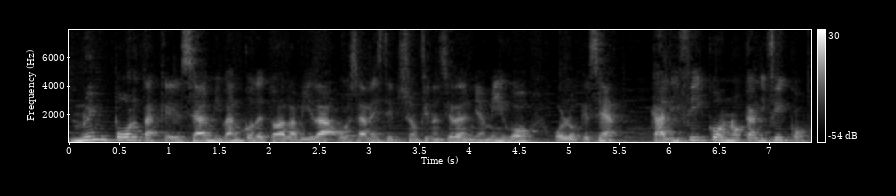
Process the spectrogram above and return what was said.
no importa que sea mi banco de toda la vida o sea la institución financiera de mi amigo o lo que sea, califico o no califico,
